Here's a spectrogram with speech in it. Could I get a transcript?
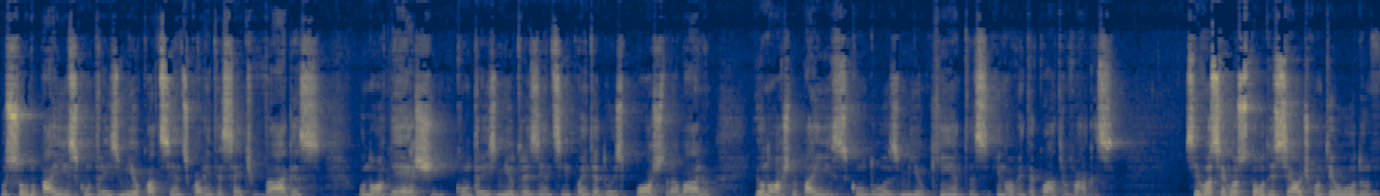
o Sul do país com 3.447 vagas, o Nordeste com 3.352 postos de trabalho e o Norte do país com 2.594 vagas. Se você gostou desse áudio conteúdo,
